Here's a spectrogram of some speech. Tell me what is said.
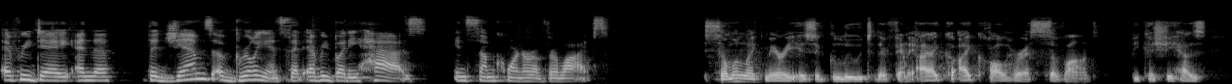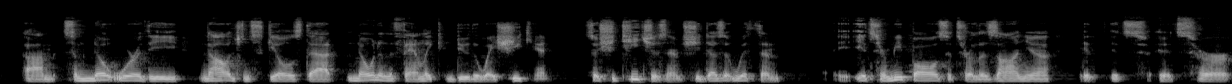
every day and the the gems of brilliance that everybody has in some corner of their lives. Someone like Mary is a glue to their family. I, I call her a savant because she has um, some noteworthy knowledge and skills that no one in the family can do the way she can. So she teaches them. She does it with them. It's her meatballs. It's her lasagna. It, it's it's her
